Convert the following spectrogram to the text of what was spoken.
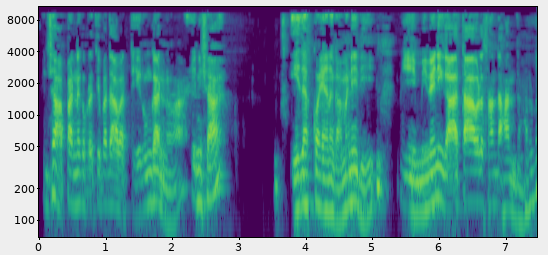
ඒ නිසා අපන්නක ප්‍රතිපදාවක් තේරුම් ගන්නවා. ඒ නිසා ඒ දක්වා යන ගමනේදී මේ මෙවැනි ගාථාවල සඳහන් ධර්ම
